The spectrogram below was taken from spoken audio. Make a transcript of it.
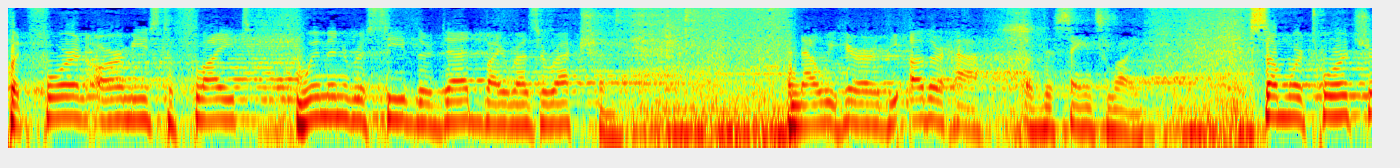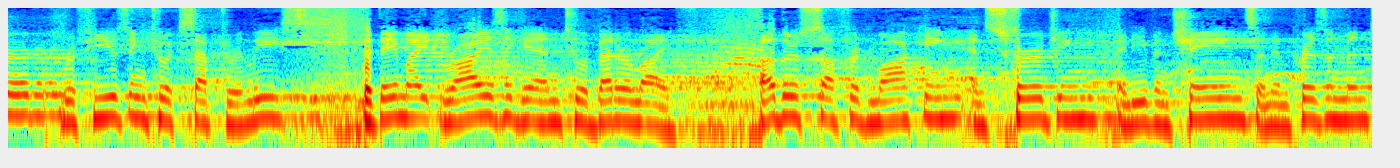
put foreign armies to flight, women received their dead by resurrection. And now we hear the other half of the saint's life. Some were tortured, refusing to accept release, that they might rise again to a better life. Others suffered mocking and scourging and even chains and imprisonment.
